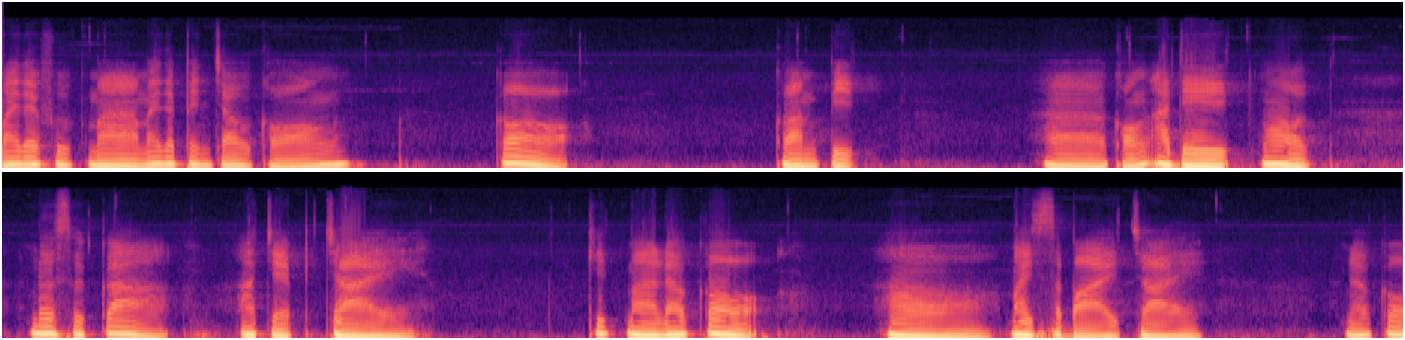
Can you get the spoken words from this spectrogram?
ไม่ได้ฝึกมาไม่ได้เป็นเจ้าของ ก็ความปิดอของอดีตก็รู้สึกว่าอาเจ็บใจ คิดมาแล้วก็ไม่สบายใจ แล้วก็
